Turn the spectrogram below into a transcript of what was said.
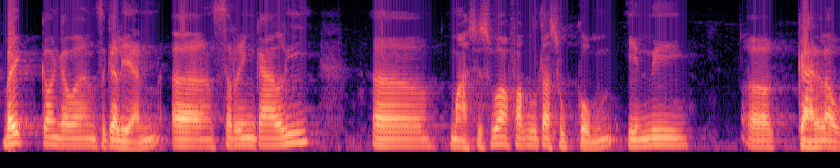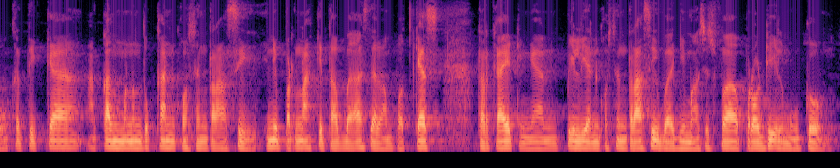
Baik kawan-kawan sekalian, uh, sering kali uh, mahasiswa Fakultas Hukum ini uh, galau ketika akan menentukan konsentrasi. Ini pernah kita bahas dalam podcast terkait dengan pilihan konsentrasi bagi mahasiswa prodi ilmu hukum.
